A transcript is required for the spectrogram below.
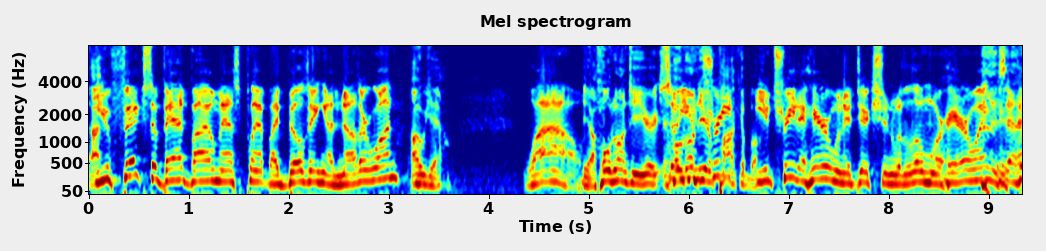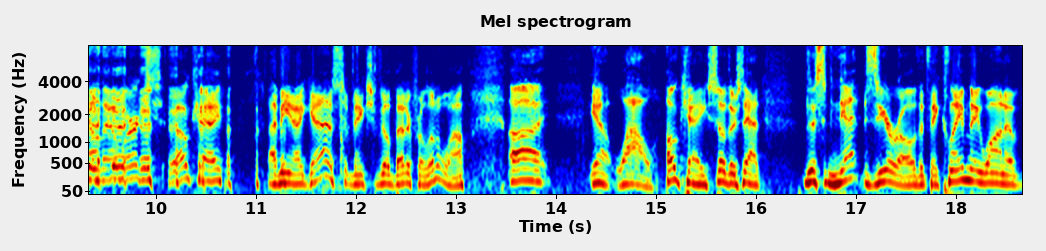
Uh, you fix a bad biomass plant by building another one? oh yeah, Wow. yeah. Hold on to your So hold you on to your pocketbook. You treat a heroin addiction with a little more heroin. Is that how that works? Okay. I mean, I guess it makes you feel better for a little while. Uh, yeah. Wow. Okay. So there's that. This net zero that they claim they want to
